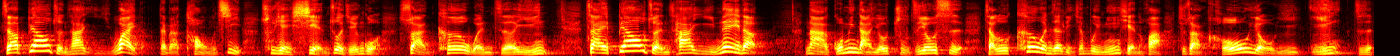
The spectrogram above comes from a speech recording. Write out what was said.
只要标准差以外的，代表统计出现显著结果，算柯文哲赢；在标准差以内的。那国民党有组织优势，假如柯文哲领先不明显的话，就算侯友谊赢，这是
